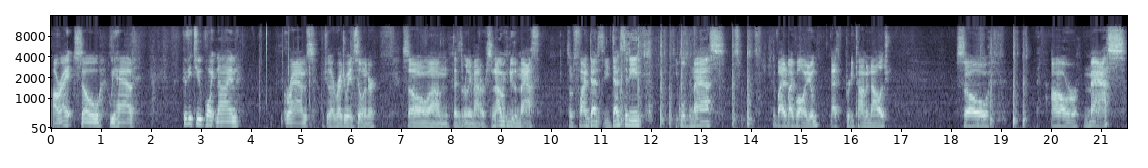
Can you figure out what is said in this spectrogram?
All right, so we have 52.9 grams, which is our graduated cylinder. So um, that doesn't really matter. So now we can do the math. So let's find density. Density equals mass divided by volume. That's pretty common knowledge. So our mass,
